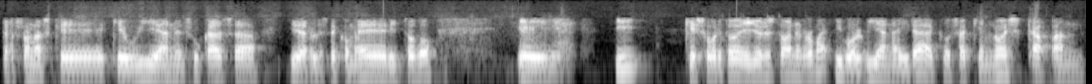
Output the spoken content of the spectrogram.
personas que, que huían en su casa y darles de comer y todo, eh, y que sobre todo ellos estaban en Roma y volvían a Irak, o sea, que no escapan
